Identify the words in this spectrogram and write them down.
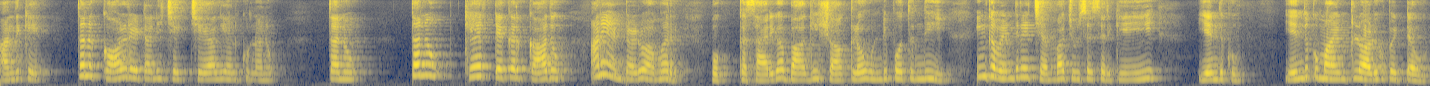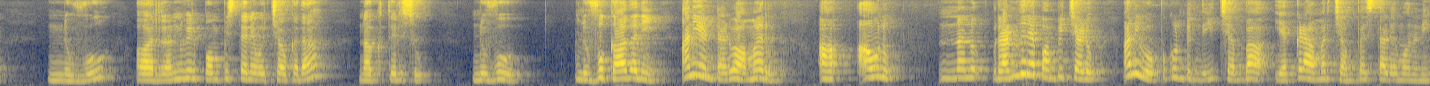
అందుకే తన కాల్ డేటాని చెక్ చేయాలి అనుకున్నాను. తను తను కేర్ టేకర్ కాదు అని అంటాడు అమర్. ఒక్కసారిగా బాగి షాక్లో ఉండిపోతుంది. ఇంకా వెంటనే చెంబా చూసేసరికి ఎందుకు? ఎందుకు మా ఇంట్లో అడుగు పెట్టావు? నువ్వు ఆ రణ్వీర్ పంపిస్తేనే వచ్చావు కదా? నాకు తెలుసు. నువ్వు నువ్వు కాదని అని అంటాడు అమర్. అవును నన్ను రణ్వీరే పంపించాడు అని ఒప్పుకుంటుంది చెంబా. ఎక్కడ అమర్ చంపేస్తాడేమోనని?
